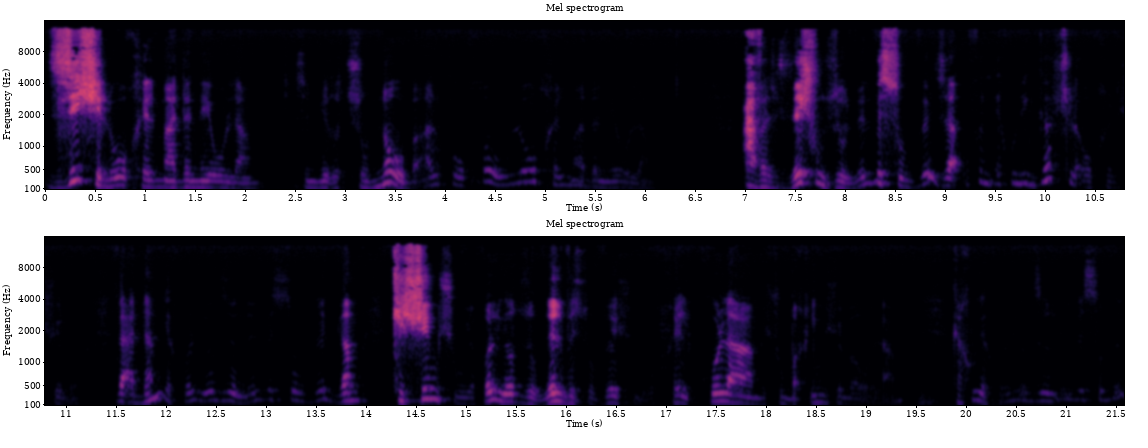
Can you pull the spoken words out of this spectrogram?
זה שלא אוכל מעדני עולם, זה מרצונו, בעל כורחו, הוא לא אוכל מעדני עולם. אבל זה שהוא זולל וסובל, זה האופן איך הוא ניגש לאוכל שלו. ואדם יכול להיות זולל וסובל גם כשם שהוא יכול להיות זולל וסובל, שהוא אוכל כל המשובחים שבעולם, כך הוא יכול להיות זולל וסובל,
